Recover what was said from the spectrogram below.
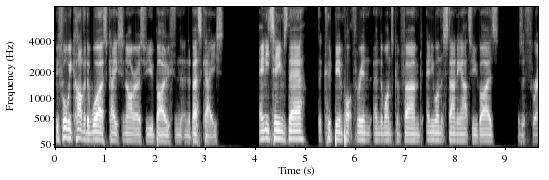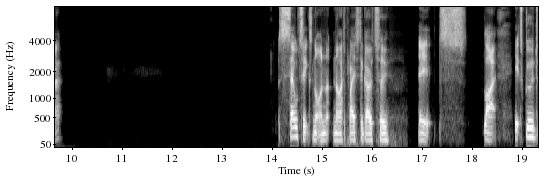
before we cover the worst case scenarios for you both and, and the best case, any teams there that could be in pot three and, and the ones confirmed, anyone that's standing out to you guys as a threat? Celtic's not a n- nice place to go to. It's like it's good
